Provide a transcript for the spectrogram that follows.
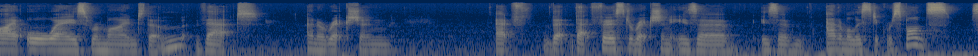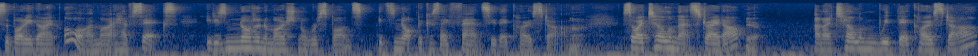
I always remind them that an erection at f- that that first erection is a is an animalistic response. It's the body going, "Oh, I might have sex." It is not an emotional response. It's not because they fancy their co-star. So I tell them that straight up. Yeah. And I tell them with their co-star,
